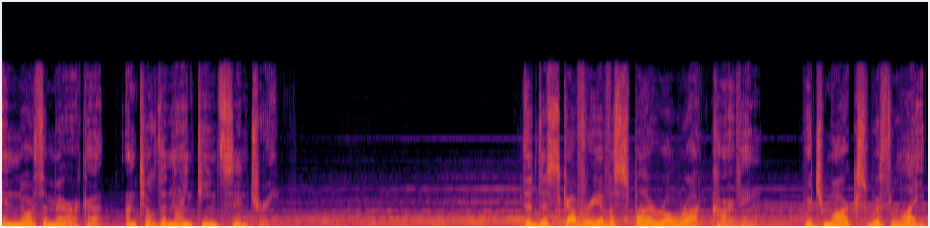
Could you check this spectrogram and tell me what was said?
in North America until the 19th century. The discovery of a spiral rock carving, which marks with light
